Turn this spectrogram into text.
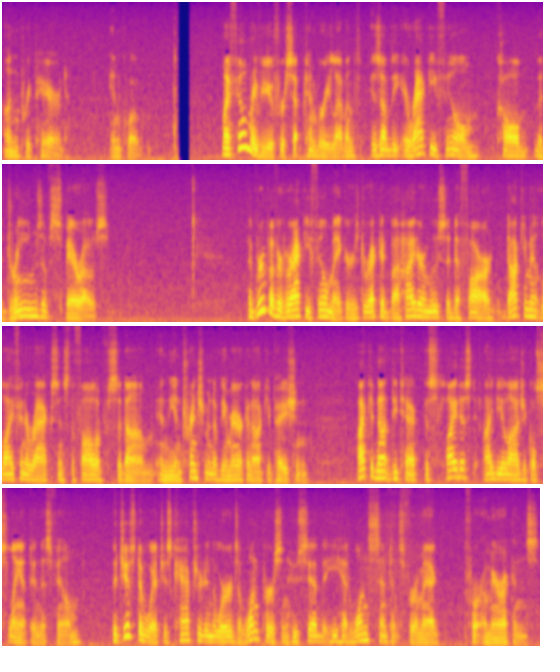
unprepared, end quote. My film review for September 11th is of the Iraqi film called The Dreams of Sparrows. A group of Iraqi filmmakers, directed by Haider Musa Dafar, document life in Iraq since the fall of Saddam and the entrenchment of the American occupation. I could not detect the slightest ideological slant in this film, the gist of which is captured in the words of one person who said that he had one sentence for, Amag- for Americans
